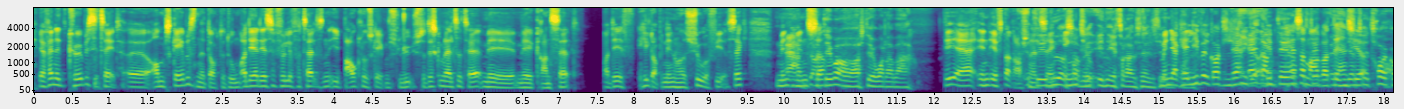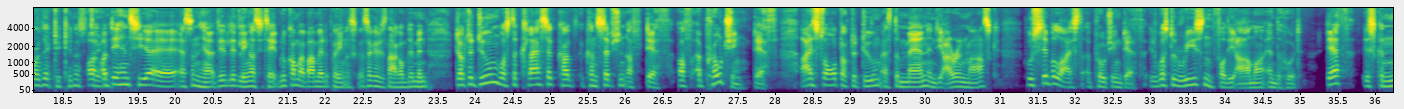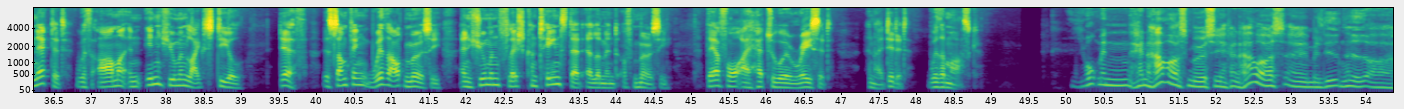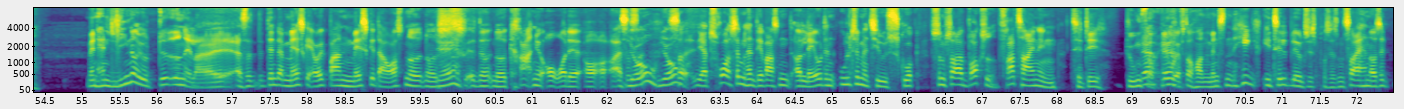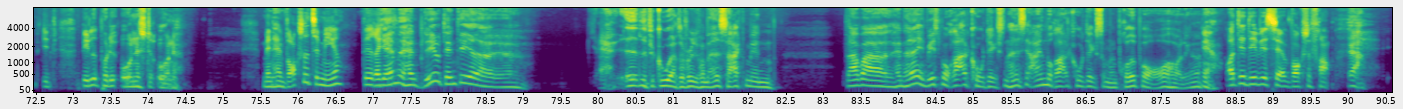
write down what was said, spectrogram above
Jeg fandt et Kirby-citat øh, om skabelsen af Dr. Doom, og det er det selvfølgelig fortalt sådan i bagklogskabens lys, så det skal man altid tage med, med grænsalt. Og det er helt op i 1987, ikke? Men, Ja, men og så, det var jo også det, hvor der var... det er en Det efterrationalisering. lyder ingen som tvivl. en, efterrationalisering. Men jeg kan alligevel godt lide det, og jamen, det passer meget godt, det han jeg, siger. Jeg tror jeg godt, jeg kan kende Og, citatet. og det han siger er, er sådan her, det er et lidt længere citat. Nu kommer jeg bare med det på engelsk, og så kan vi snakke om det. Men Dr. Doom was the classic con- conception of death, of approaching death. I saw Dr. Doom as the man in the iron mask, who symbolized approaching death. It was the reason for the armor and the hood. Death is connected with armor and inhuman-like steel. Death is something without mercy, and human flesh contains that element of mercy. Therefore, I had to erase it, and I did it with a mask. Jo, men han har også mercy. Han har også øh, medlidenhed og... Men han ligner jo døden, eller øh, altså, den der maske er jo ikke bare en maske, der er også noget, noget, yeah. noget, noget kranie over det. Og, og, altså, Jo, så, jo. Så jeg tror simpelthen, det var sådan at lave den ultimative skurk, som så er vokset fra tegningen til det, Doom Ja, blev ja. ja. efterhånden, men sådan helt i tilblivelsesprocessen, så er han også et, et billede på det ondeste onde. Men han voksede til mere, det er rigtigt. Ja, men han blev jo den der... Øh, ja, ædle figur er selvfølgelig for meget sagt, men der var, han havde en vis moralkodex. Han havde sin egen moralkodex, som han prøvede på at overholde. Ikke? Ja. Og det er det, vi ser vokse frem. ja.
